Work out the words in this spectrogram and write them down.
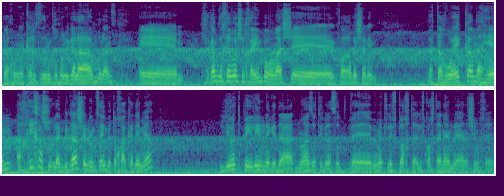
כי אנחנו נקרב קצת המיקרופון בגלל האמבולנס, חלקם זה חבר'ה שחיים פה ממש כבר הרבה שנים. ואתה רואה כמה הם, הכי חשוב להם, בגלל שהם נמצאים בתוך האקדמיה, להיות פעילים נגד התנועה הזאת ולעשות, ובאמת לפתוח, לפקוח את העיניים לאנשים אחרים.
